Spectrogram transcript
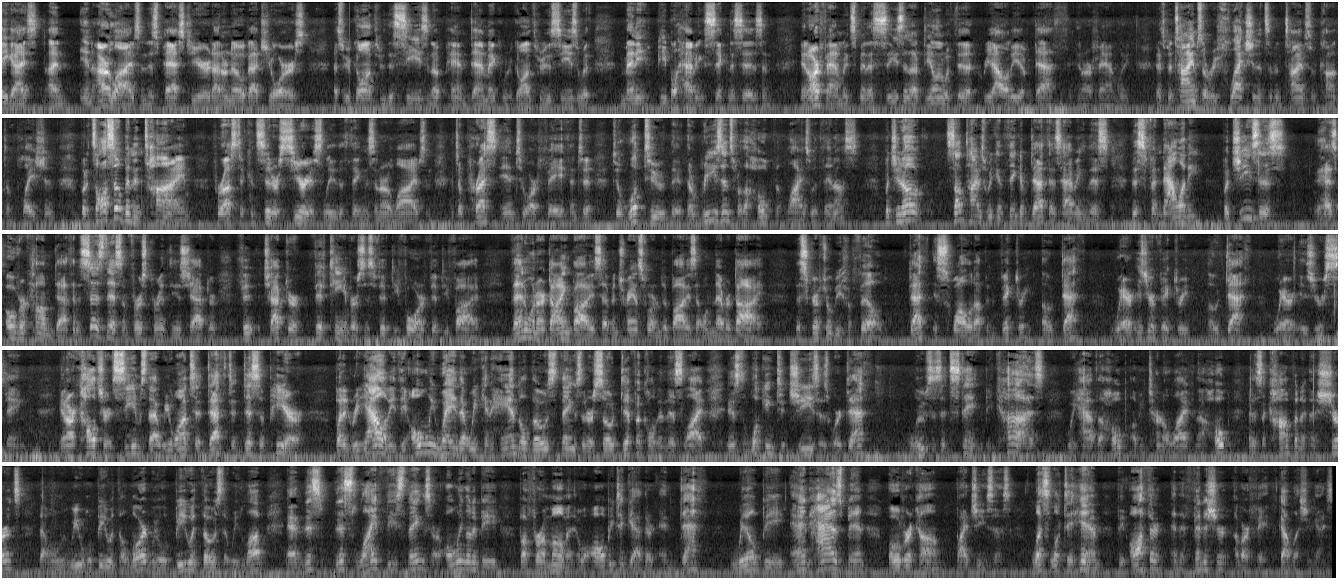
Hey guys, I'm in our lives in this past year, and I don't know about yours, as we've gone through the season of pandemic, we've gone through the season with many people having sicknesses, and in our family, it's been a season of dealing with the reality of death in our family. It's been times of reflection, it's been times of contemplation, but it's also been in time for us to consider seriously the things in our lives and, and, to press into our faith and to, to look to the, the reasons for the hope that lies within us. But you know, sometimes we can think of death as having this, this finality, but Jesus has overcome death. And it says this in 1 Corinthians chapter, chapter 15, verses 54 and 55. Then when our dying bodies have been transformed into bodies that will never die, the scripture will be fulfilled. Death is swallowed up in victory. O death, where is your victory? O death, where is your sting? In our culture, it seems that we want to death to disappear, but in reality, the only way that we can handle those things that are so difficult in this life is looking to Jesus, where death loses its sting because we have the hope of eternal life and the hope that is a confident assurance that we will be with the Lord, we will be with those that we love. And this, this life, these things are only going to be but for a moment. It will all be together, and death will be and has been overcome by Jesus. Let's look to him, the author and the finisher of our faith. God bless you guys.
